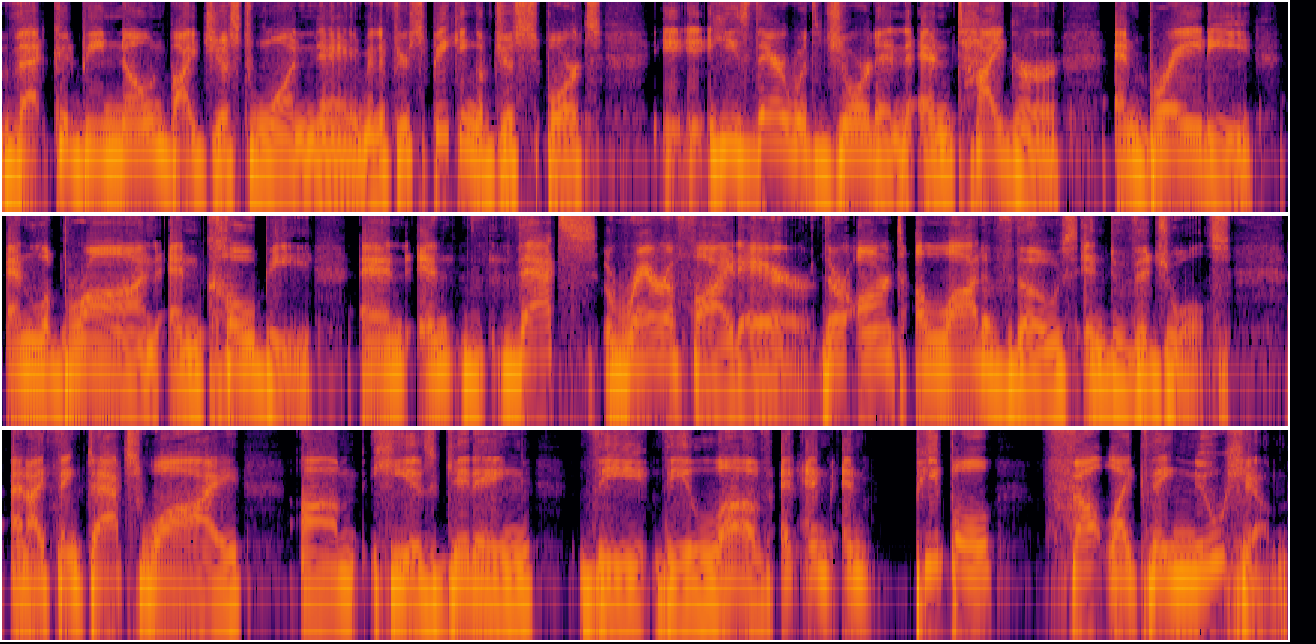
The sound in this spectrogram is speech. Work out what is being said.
that could be known by just one name. And if you're speaking of just sports, he's there with Jordan and Tiger and Brady and LeBron and Kobe. And, and that's rarefied air. There aren't a lot of those individuals. And I think that's why um, he is getting the the love. And and and people felt like they knew him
